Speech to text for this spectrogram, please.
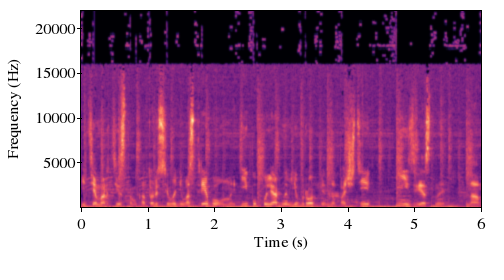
и тем артистам, которые сегодня востребованы и популярны в Европе, но почти неизвестны нам.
